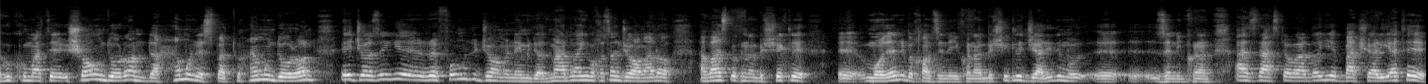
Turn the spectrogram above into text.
حکومت شاه اون دوران در همون نسبت تو همون دوران اجازه رفرم تو جامعه نمی‌داد. مردم اگه می‌خواستن جامعه رو عوض بکنن به شکل مدرنی بخوان زندگی کنن به شکل جدید زندگی کنن. از دستاوردهای بشریت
